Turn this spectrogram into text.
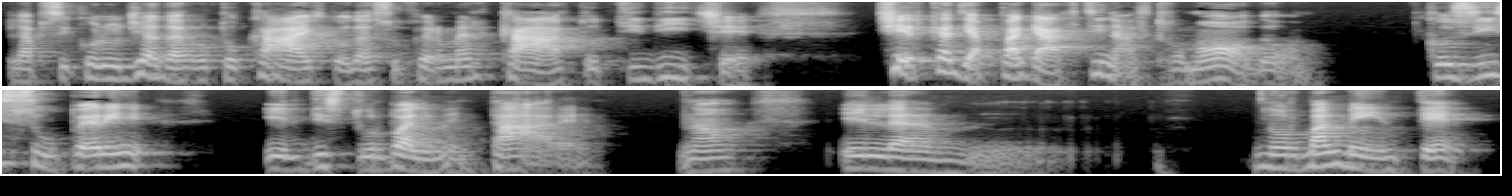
la psicologia da rotocalco, da supermercato, ti dice cerca di appagarti in altro modo, così superi il disturbo alimentare, no? Il, um, normalmente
